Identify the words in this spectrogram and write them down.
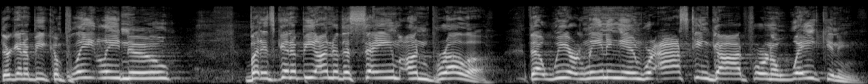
They're gonna be completely new but it's gonna be under the same umbrella that we are leaning in. We're asking God for an awakening.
